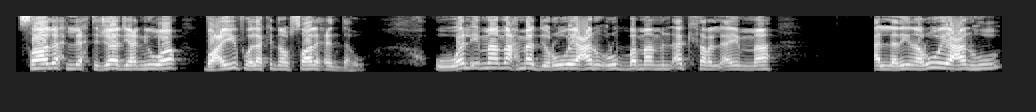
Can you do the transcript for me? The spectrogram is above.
صالح للاحتجاج يعني هو ضعيف ولكنه صالح عنده. والإمام أحمد روي عنه ربما من أكثر الأئمة الذين روي عنه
